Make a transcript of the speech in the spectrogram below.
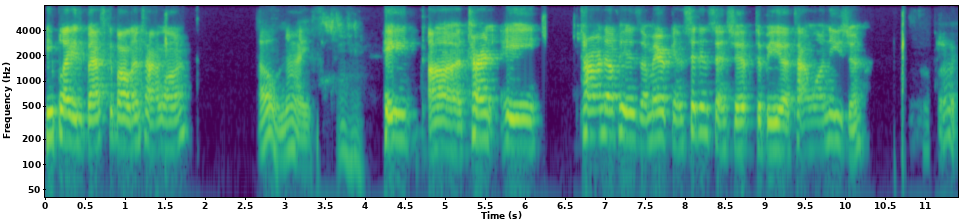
He plays basketball in Taiwan. Oh, nice. Mm-hmm. He uh, turned he turned up his American citizenship to be a Taiwanesian. Okay.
